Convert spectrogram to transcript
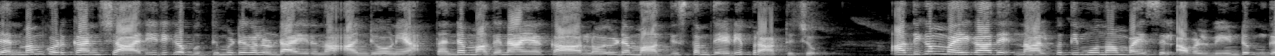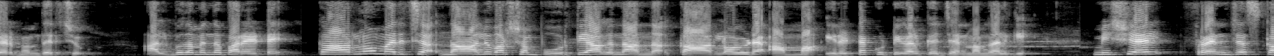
ജന്മം കൊടുക്കാൻ ശാരീരിക ബുദ്ധിമുട്ടുകളുണ്ടായിരുന്ന അന്റോണിയ തന്റെ മകനായ കാർലോയുടെ മാധ്യസ്ഥം തേടി പ്രാർത്ഥിച്ചു. അധികം വൈകാതെ നാൽപ്പത്തിമൂന്നാം വയസ്സിൽ അവൾ വീണ്ടും ഗർഭം ധരിച്ചു. അത്ഭുതമെന്ന് പറയട്ടെ. കാർലോ മരിച്ച് നാലു വർഷം പൂർത്തിയാകുന്ന അന്ന് കാർലോയുടെ അമ്മ ഇരട്ടക്കുട്ടികൾക്ക് ജന്മം നൽകി. മിഷേൽ ഫ്രഞ്ചസ്ക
